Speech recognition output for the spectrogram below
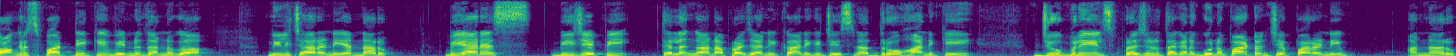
కాంగ్రెస్ పార్టీకి వెన్నుదన్నుగా నిలిచారని అన్నారు. బీఆర్ఎస్ బీజేపీ తెలంగాణ ప్రజానీకానికి చేసిన ద్రోహానికి జూబ్లీహిల్స్ ప్రజలు తగిన గుణపాఠం చెప్పారని అన్నారు.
